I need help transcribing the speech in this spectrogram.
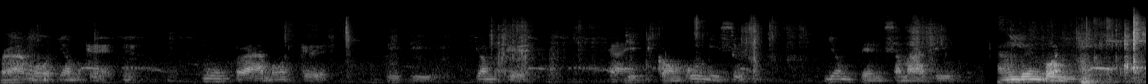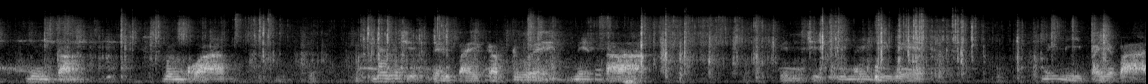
ปราโมทย่อมเกิดเมื่อปราโมทเกิดปีติย่อมเกิดจิตของผู้มีสุขย่อมเป็นสมาธิ ทั้งเบื้องบนเบื้องต่ำ มืองขวาด้วยจิตเต็มไปกับด้วยเมตตา เป็นจิตที่ไม่มีเวรไม่มีพยาบาท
